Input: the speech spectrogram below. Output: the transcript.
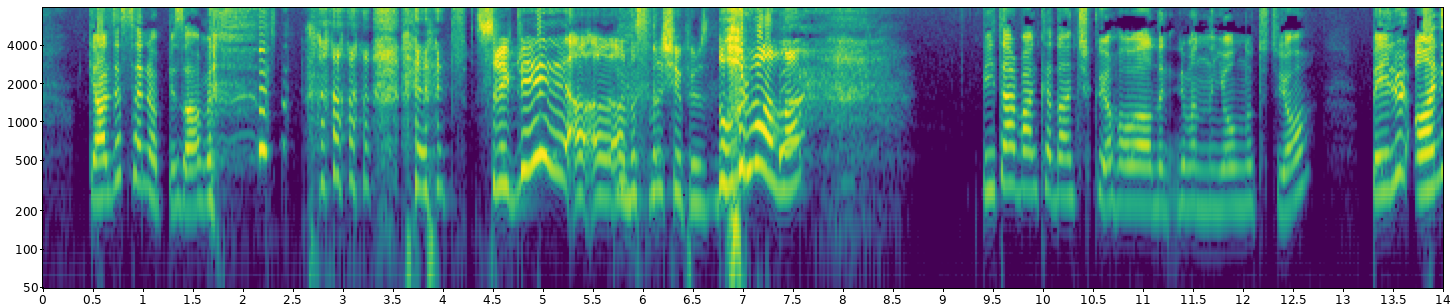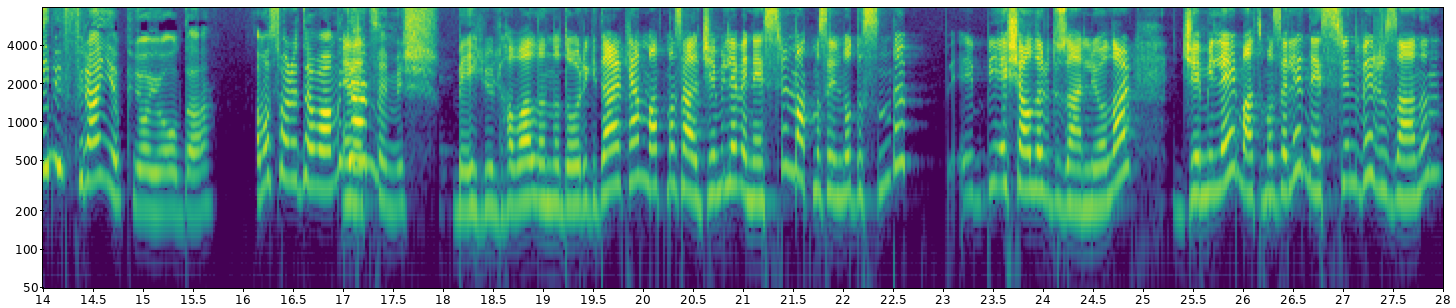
gel de sen öp bir zahmet. evet. Sürekli anasını şey yapıyoruz. Doğru valla. Bihter bankadan çıkıyor havalimanının yolunu tutuyor. Behlül ani bir fren yapıyor yolda. Ama sonra devamı Evet. gelmemiş. Behlül havaalanına doğru giderken Matmazel Cemile ve Nesrin Matmazel'in odasında e, bir eşyaları düzenliyorlar. Cemile Matmazel'e Nesrin ve Rıza'nın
